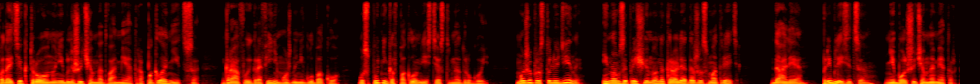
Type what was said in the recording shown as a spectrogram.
Подойти к трону не ближе, чем на два метра, поклониться. Графу и графине можно не глубоко. У спутников поклон, естественно, другой. Мы же просто людины, и нам запрещено на короля даже смотреть. Далее приблизиться, не больше, чем на метр,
